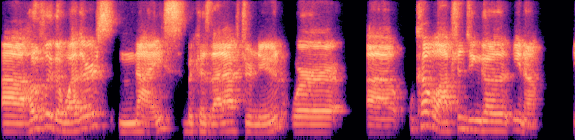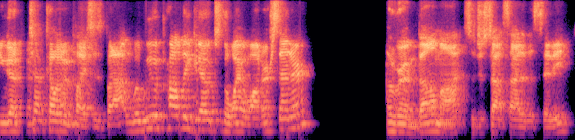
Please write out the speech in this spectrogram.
Uh, hopefully the weather's nice because that afternoon we're uh, a couple options. You can go to, you know, you can go to a couple different places, but I, we would probably go to the Whitewater Center over in Belmont, so just outside of the city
